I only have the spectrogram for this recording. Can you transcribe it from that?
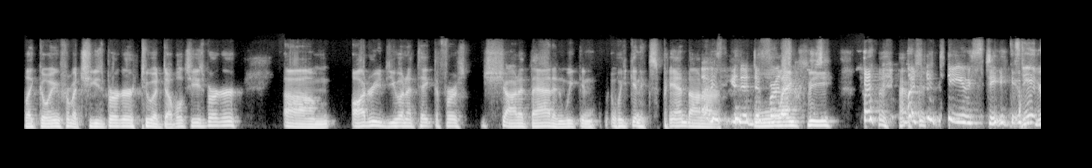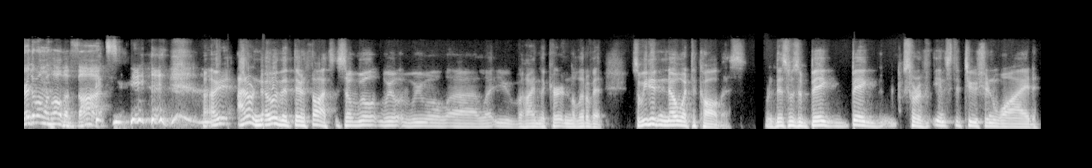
like going from a cheeseburger to a double cheeseburger? Um, Audrey, do you want to take the first shot at that, and we can we can expand on our lengthy. Question to you, Steve. Steve, you're the one with all the thoughts. I I don't know that they're thoughts, so we'll we'll we will uh, let you behind the curtain a little bit. So we didn't know what to call this. This was a big, big sort of institution wide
